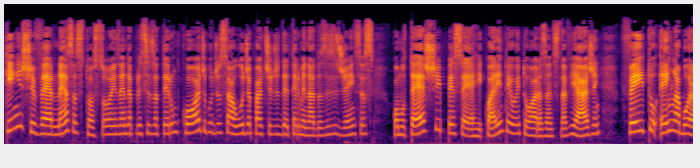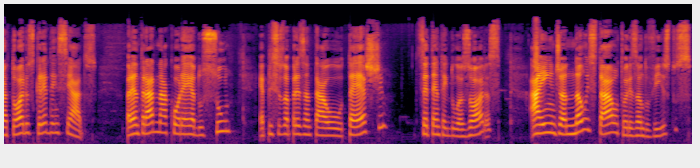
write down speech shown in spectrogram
Quem estiver nessas situações ainda precisa ter um código de saúde a partir de determinadas exigências, como teste PCR 48 horas antes da viagem, feito em laboratórios credenciados. Para entrar na Coreia do Sul, é preciso apresentar o teste, 72 horas. A Índia não está autorizando vistos.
